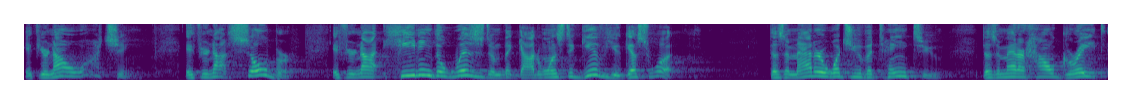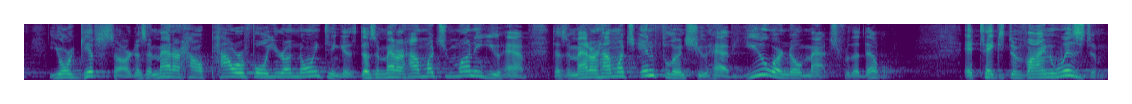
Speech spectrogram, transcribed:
if you're not watching, if you're not sober, if you're not heeding the wisdom that God wants to give you, guess what? Doesn't matter what you've attained to, doesn't matter how great your gifts are, doesn't matter how powerful your anointing is, doesn't matter how much money you have, doesn't matter how much influence you have, you are no match for the devil. It takes divine wisdom.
